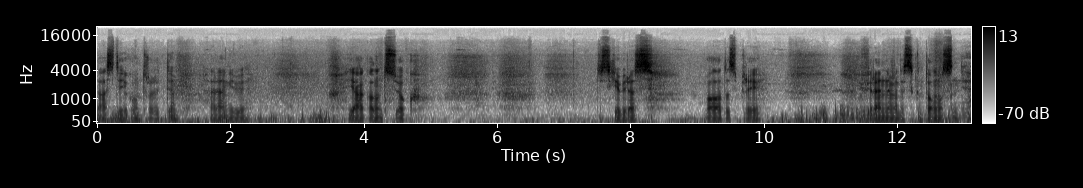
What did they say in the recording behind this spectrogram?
Lastiği kontrol ettim. Herhangi bir yağ kalıntısı yok. Diske biraz balata spreyi frenlemede sıkıntı olmasın diye.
